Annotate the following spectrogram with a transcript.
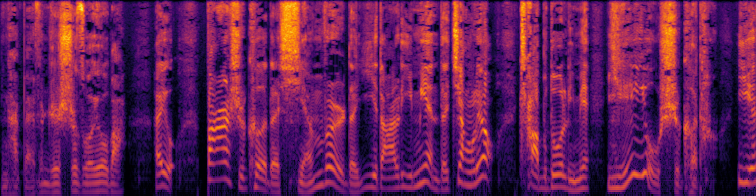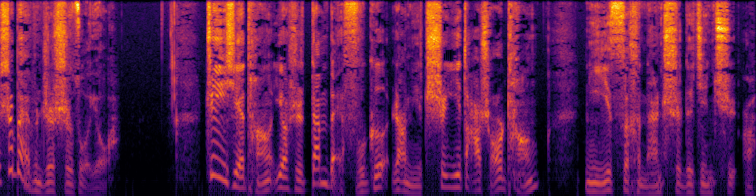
你看百分之十左右吧。还有八十克的咸味的意大利面的酱料，差不多里面也有十克糖，也是百分之十左右啊。这些糖要是单摆福哥让你吃一大勺糖，你一次很难吃得进去啊。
